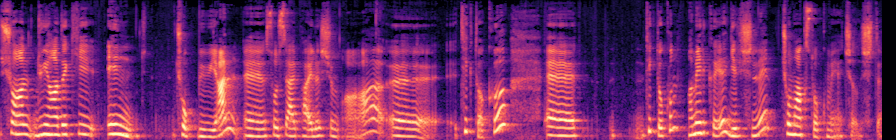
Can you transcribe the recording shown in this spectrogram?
şu an dünyadaki en çok büyüyen e, sosyal paylaşım ağı e, TikTok'u e, TikTok'un Amerika'ya girişine çomak sokmaya çalıştı.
